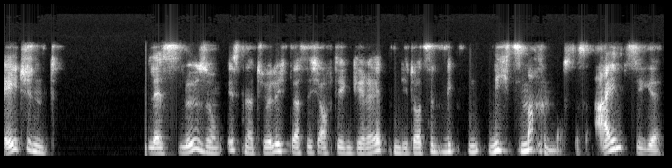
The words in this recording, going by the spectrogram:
Agent-Less-Lösung ist natürlich, dass ich auf den Geräten, die dort sind, nichts machen muss. Das Einzige,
